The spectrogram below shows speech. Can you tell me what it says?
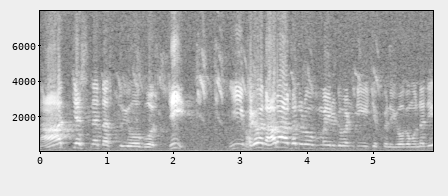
నాట్యస్నతస్తు యోగోస్తి ఈ భగవద్ ఆరాధన రూపమైనటువంటి చెప్పిన యోగం ఉన్నది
